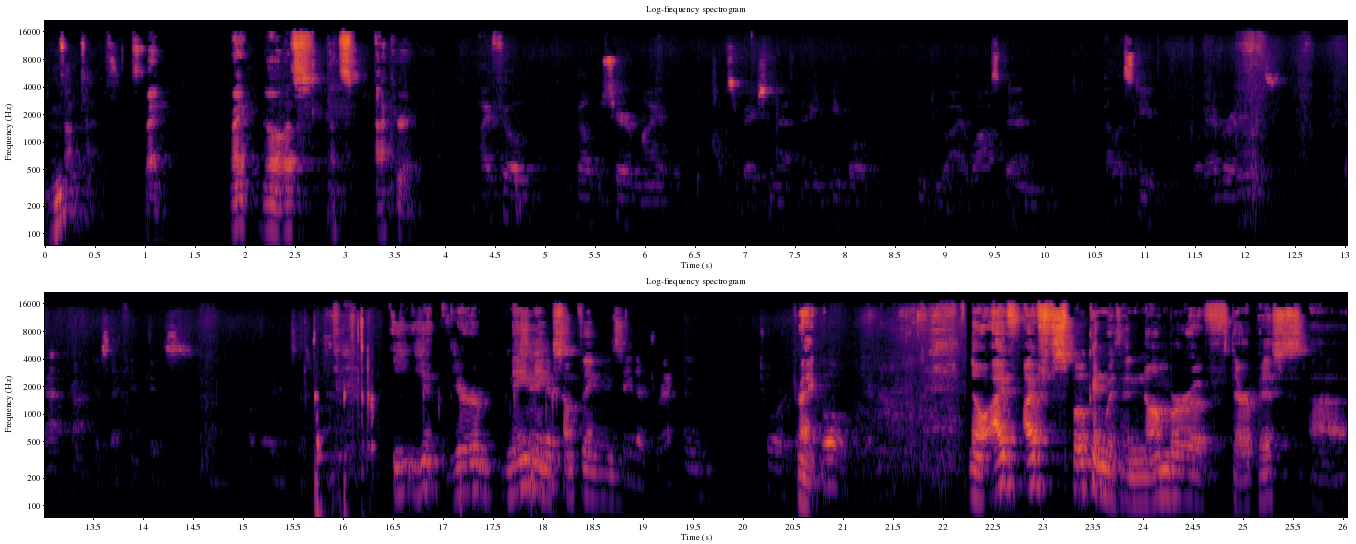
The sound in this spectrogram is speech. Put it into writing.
Mhm. sometimes. Right. Right. No, that's that's accurate. I feel compelled to share my observation that many people who do ayahuasca and LSD, whatever it is, that practice I think is um, avoidance as well. Y- You're naming they're- something. They say they're directing toward Right. goal, but they're not. No, I've I've spoken with a number of therapists, uh,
